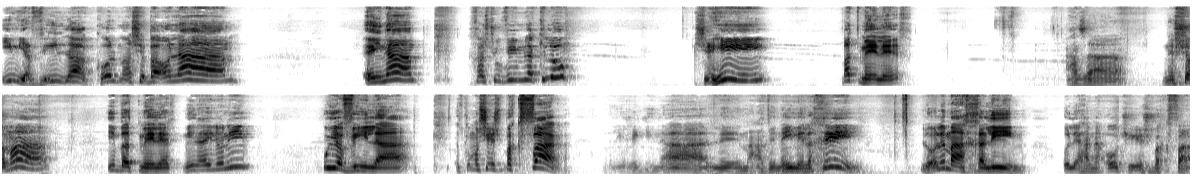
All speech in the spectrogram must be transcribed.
אם יביא לה כל מה שבעולם, אינם חשובים לה כלום. שהיא בת מלך. אז הנשמה היא בת מלך מן העליונים. הוא יביא לה את כל מה שיש בכפר. אבל היא רגילה למעדני מלכים, לא למאכלים או להנאות שיש בכפר.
